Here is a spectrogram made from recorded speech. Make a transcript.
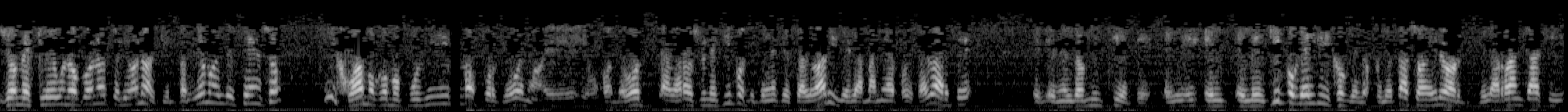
yo mezclé uno con otro, le digo, no, que perdimos el descenso, sí, jugamos como pudimos, porque bueno, eh, cuando vos agarras un equipo te tenés que salvar y de la manera de poder salvarte, en el 2007, el, el, el, equipo que él dijo, que los pelotazos de Delorte, que él arranca así,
